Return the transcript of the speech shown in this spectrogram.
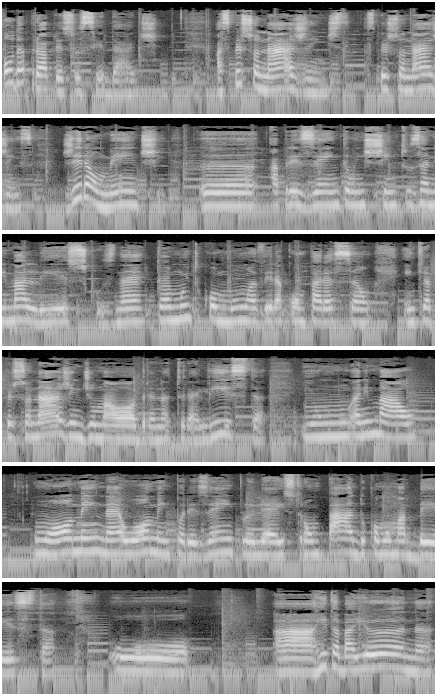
ou da própria sociedade. As personagens, as personagens geralmente uh, apresentam instintos animalescos, né? Então é muito comum haver a comparação entre a personagem de uma obra naturalista e um animal. Um homem, né? O homem, por exemplo, ele é estrompado como uma besta. O a Rita Baiana,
